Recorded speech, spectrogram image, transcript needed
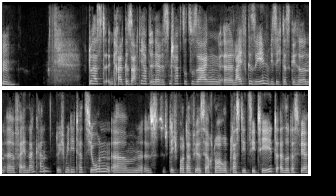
Mhm. Du hast gerade gesagt, ihr habt in der Wissenschaft sozusagen äh, live gesehen, wie sich das Gehirn äh, verändern kann durch Meditation. Ähm, Stichwort dafür ist ja auch Neuroplastizität, also dass wir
